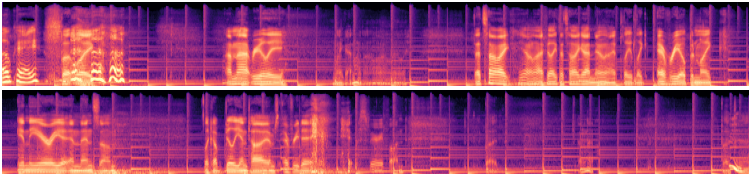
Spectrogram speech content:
Okay. but like, I'm not really like I don't know. I really. That's how I, you know, I feel like that's how I got known. I played like every open mic in the area and then some, like a billion times every day. it was very fun, But Hmm. uh,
